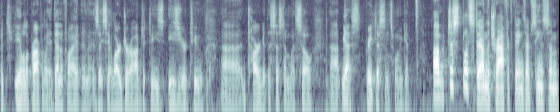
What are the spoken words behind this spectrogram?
but be able to properly identify it, and as I say, a larger object is easier to uh, target the system with. So uh, yes, great distance when we get um, just let's stay on the traffic things. I've seen some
